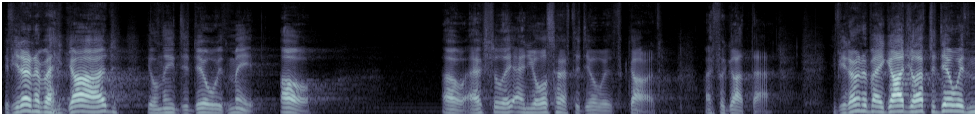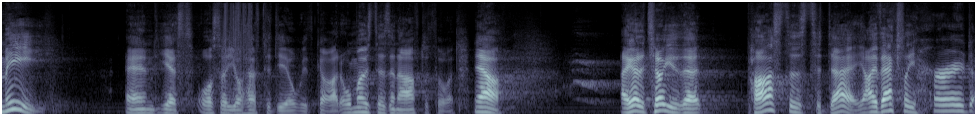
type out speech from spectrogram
If you don't obey God, you'll need to deal with me. Oh, oh, actually, and you also have to deal with God. I forgot that. If you don't obey God, you'll have to deal with me. And yes, also you'll have to deal with God, almost as an afterthought. Now, I got to tell you that pastors today, I've actually heard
